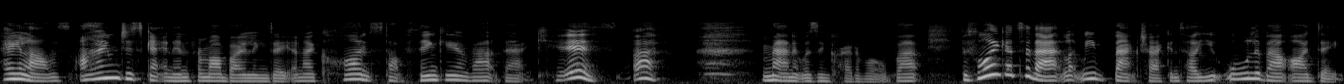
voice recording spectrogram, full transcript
Hey loves, I'm just getting in from our bowling date and I can't stop thinking about that kiss. Ah, man, it was incredible. But before I get to that, let me backtrack and tell you all about our date.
